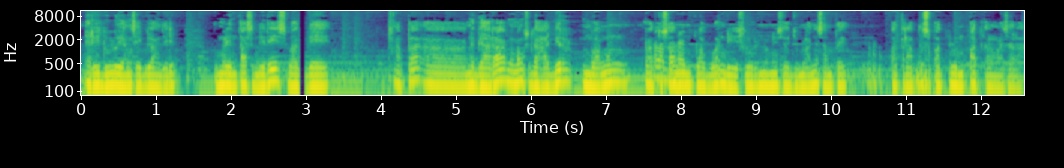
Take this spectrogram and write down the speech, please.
dari dulu yang saya bilang. Jadi pemerintah sendiri sebagai apa eh, negara memang sudah hadir membangun ratusan pelabuhan. di seluruh Indonesia jumlahnya sampai 444 kalau nggak salah.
